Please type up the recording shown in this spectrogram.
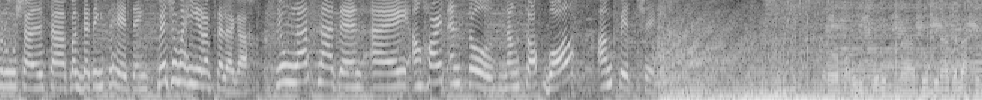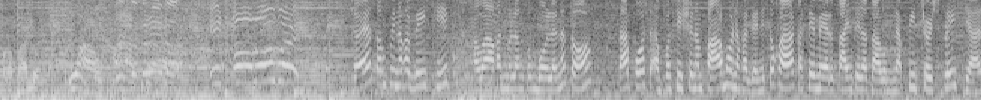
Crucial sa pagdating sa hitting. Medyo mahirap talaga. Yung last natin ay ang heart and soul ng softball, ang pitching. Pero paulit-ulit na doon dinadala yung mga palo. Wow! Pasa! It's all over. So, eto ang pinaka-basic. Hawakan mo lang tong bola na to. Tapos, ang position ng paa mo, nakaganito ka kasi meron tayong tinatawag na pitcher's plate dyan.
